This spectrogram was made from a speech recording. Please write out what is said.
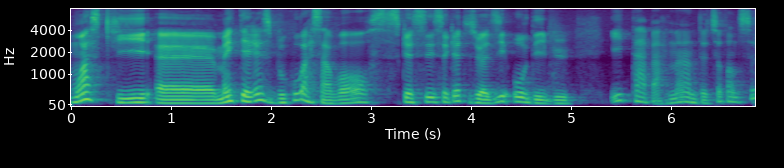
Moi, ce qui euh, m'intéresse beaucoup à savoir, c'est ce que c'est ce que tu as dit au début. Et tabarnane, t'as-tu entendu ça?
